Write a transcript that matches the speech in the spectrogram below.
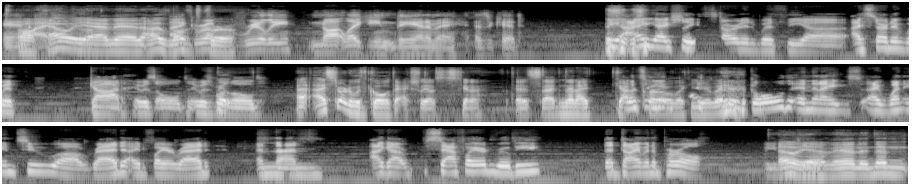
and oh I hell yeah, up- man! I I grew Pearl. up really not liking the anime as a kid. See, I actually started with the. uh I started with. God, it was old. It was real Well, old. I, I started with Gold actually. I was just gonna put that aside, and then I got Well, so Pearl you- like a I year started later. with gold, and then I I went into uh, red. I had fire red, and then I got sapphire and ruby, then diamond and pearl. Oh Hell yeah, man! And then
